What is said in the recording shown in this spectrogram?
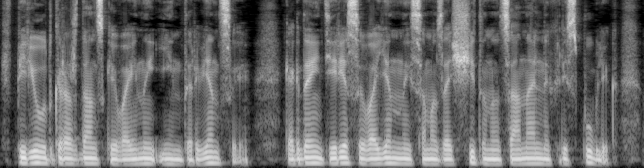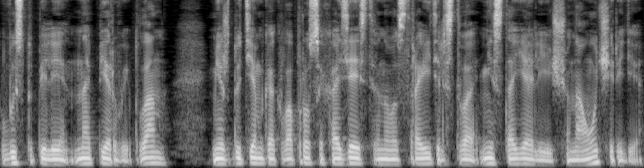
в период гражданской войны и интервенции, когда интересы военной самозащиты национальных республик выступили на первый план, между тем как вопросы хозяйственного строительства не стояли ещё на очереди,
